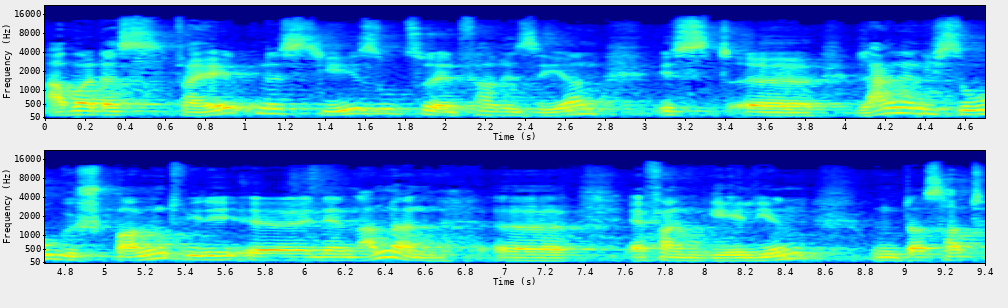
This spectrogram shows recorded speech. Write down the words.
aber das Verhältnis Jesu zu den Pharisäern ist äh, lange nicht so gespannt wie die, äh, in den anderen äh, Evangelien und das hat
